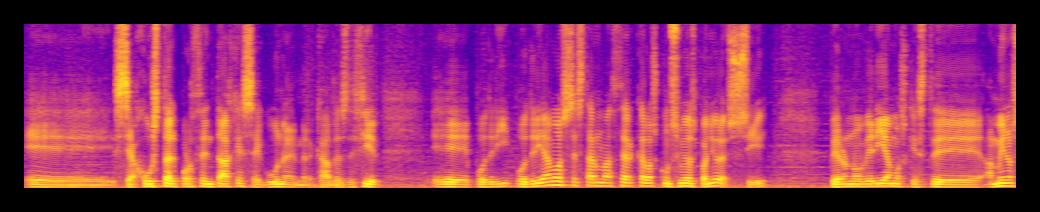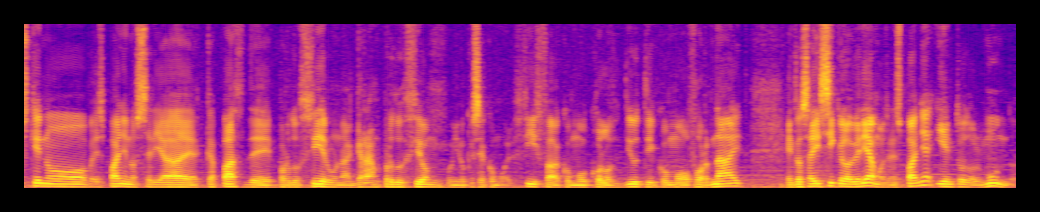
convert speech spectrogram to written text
eh, se ajusta el porcentaje según el mercado. Es decir, eh, ¿podríamos estar más cerca a los consumidores españoles? Sí pero no veríamos que este, a menos que no España no sería eh, capaz de producir una gran producción, yo que sé, como el FIFA, como Call of Duty, como Fortnite, entonces ahí sí que lo veríamos en España y en todo el mundo.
